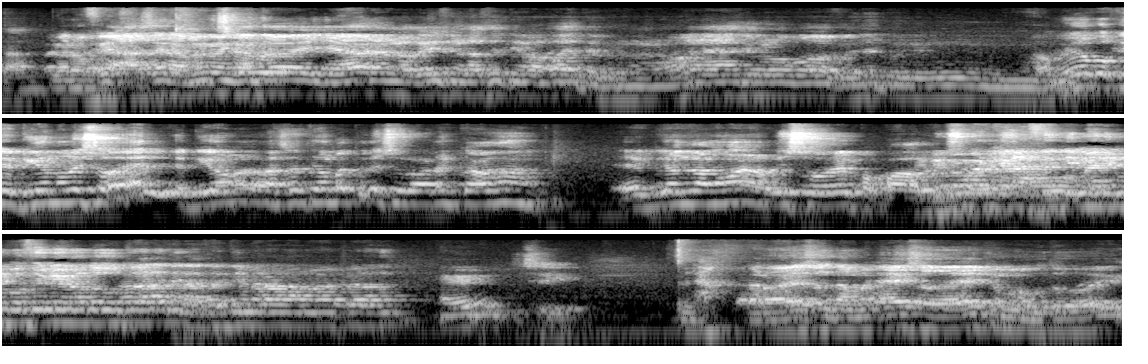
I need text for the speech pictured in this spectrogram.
tan. Pero fíjate, hacer, a mí me encanta ella ahora en lo que hizo en la séptima parte, pero no van a decir que no lo puedo aprender por ningún... Mío porque el guion no lo hizo él. El guion de la séptima parte lo hizo Loren Cabazán. El guion de la nueva lo hizo él, papá. Porque la séptima era imposible que no te gustara y la séptima era la más esperada. ¿Eh? Sí. Pero eso, también- eso de hecho me gustó, ¿eh? que,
